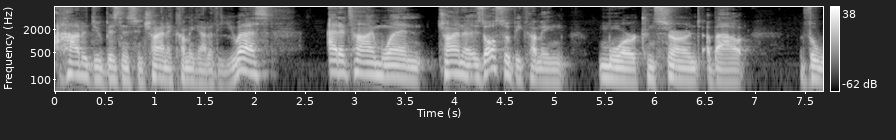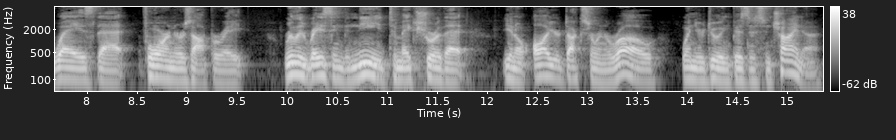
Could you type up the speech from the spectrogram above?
how to do business in China coming out of the US at a time when China is also becoming more concerned about the ways that foreigners operate, really raising the need to make sure that, you know, all your ducks are in a row when you're doing business in China.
